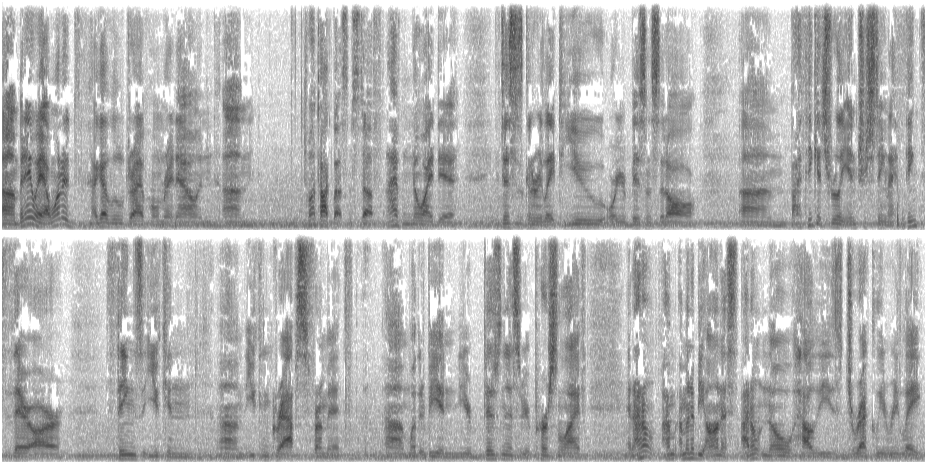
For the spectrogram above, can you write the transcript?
um, but anyway, I wanted I got a little drive home right now and um, want to talk about some stuff. And I have no idea if this is going to relate to you or your business at all. Um, but I think it's really interesting. I think there are things that you can um, you can grasp from it, um, whether it be in your business or your personal life. And I don't, I'm, I'm going to be honest, I don't know how these directly relate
